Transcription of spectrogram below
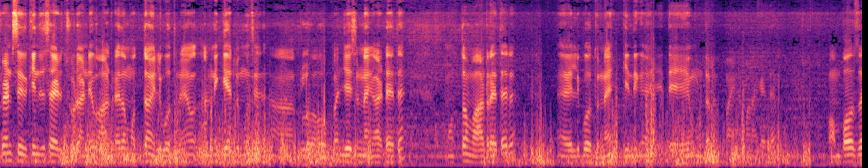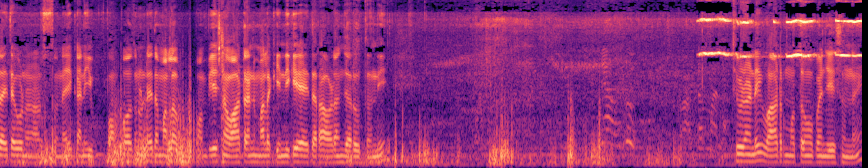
ఫ్రెండ్స్ ఇది కింది సైడ్ చూడండి వాటర్ అయితే మొత్తం వెళ్ళిపోతున్నాయి. అన్ని గేట్లు మూసే క్లో ఓపెన్ చేసి ఉన్నాయి కాబట్టి అయితే మొత్తం వాటర్ అయితే వెళ్ళిపోతున్నాయి. కిందికి అయితే ఏముంటారు పైన మనకైతే పంప్ హౌస్ అయితే కూడా నడుస్తున్నాయి. కానీ పంప్ హౌస్ నుండి అయితే మళ్ళీ పంప్ చేసిన వాటర్ అని మళ్ళీ కిందికి అయితే రావడం జరుగుతుంది. చూడండి వాటర్ మొత్తం ఓపెన్ చేసి ఉన్నాయి.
